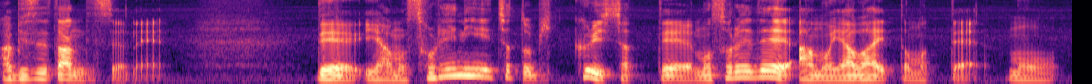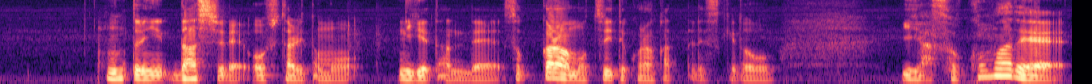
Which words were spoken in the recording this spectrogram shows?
浴びせたんですよね。で、いやもうそれにちょっとびっくりしちゃって、もうそれで、あ、もうやばいと思って、もう本当にダッシュでお二人とも逃げたんで、そっからはもうついてこなかったですけど、いや、そこまで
